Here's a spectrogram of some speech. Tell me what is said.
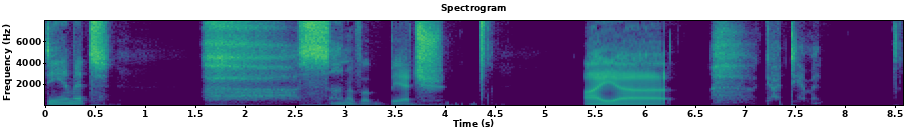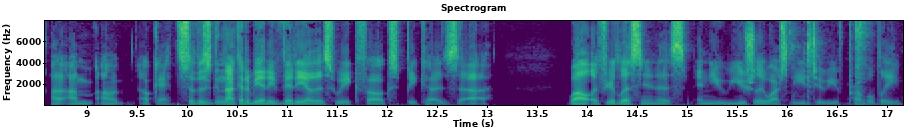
damn it son of a bitch I uh god damn it I, I'm, I'm okay so there's not going to be any video this week folks because uh well if you're listening to this and you usually watch the YouTube you've probably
